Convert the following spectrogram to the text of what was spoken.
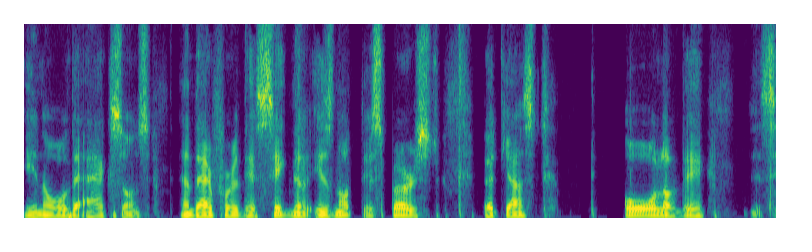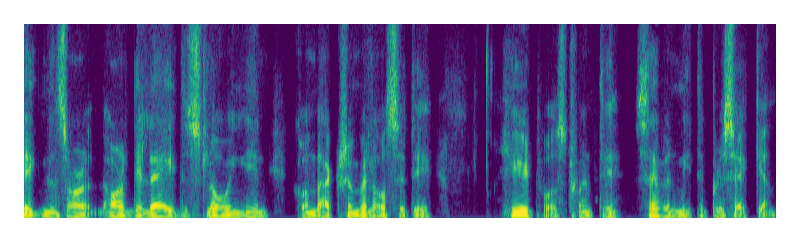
in all the axons, and therefore the signal is not dispersed, but just all of the signals are, are delayed, slowing in conduction velocity. Here it was 27 meter per second.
